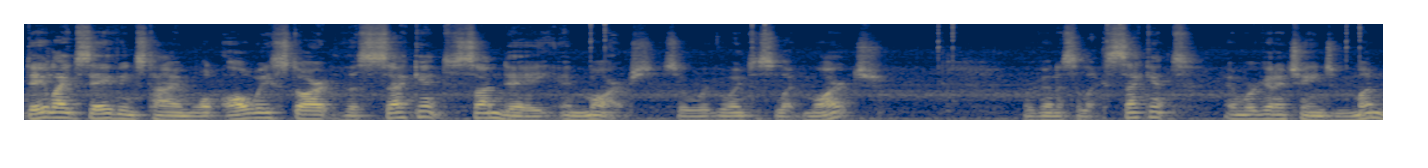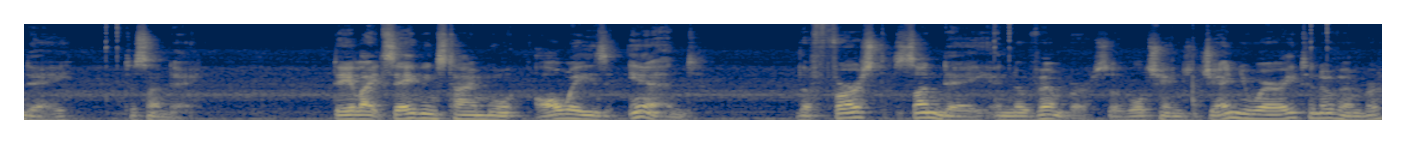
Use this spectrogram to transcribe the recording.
Daylight savings time will always start the second Sunday in March. So we're going to select March, we're going to select second, and we're going to change Monday to Sunday. Daylight savings time will always end the first Sunday in November. So we'll change January to November,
